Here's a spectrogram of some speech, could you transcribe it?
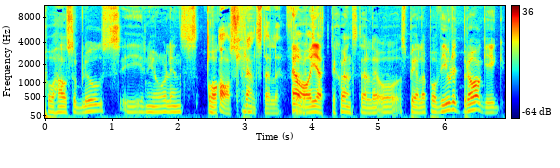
på House of Blues i New Orleans. Och, Asfränt ställe. Ja, jätteskönt ställe att spela på. Vi gjorde ett bra gig.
